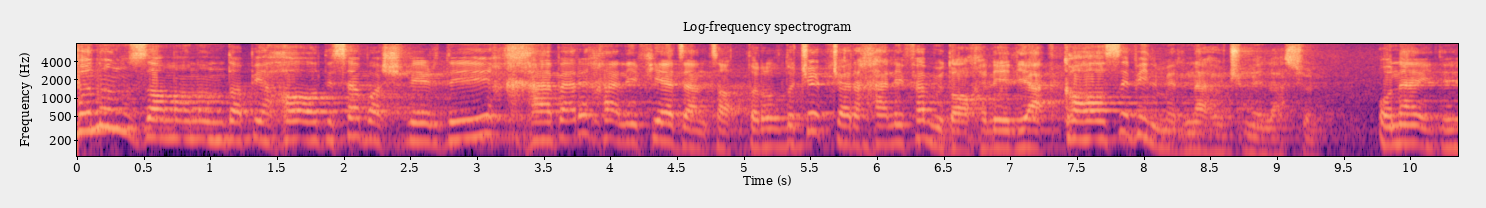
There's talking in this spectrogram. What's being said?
Bunun zamanında bir hadisə baş verdi. Xəbəri xəlifəyə cən çatdırıldı ki, gələ xəlifə müdaxilə eləyə. Qazi bilmir nə hökm eləsin. O nə idi?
